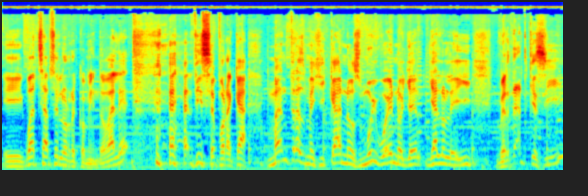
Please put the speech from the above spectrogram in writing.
eh, WhatsApp se lo recomiendo, ¿vale? dice por acá, mantras mexicanos, muy bueno, ya, ya lo leí. ¿Verdad que sí?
